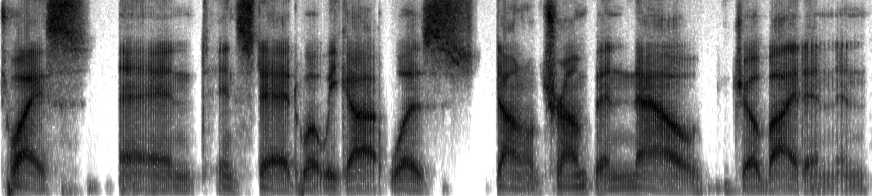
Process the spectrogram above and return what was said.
twice. And instead, what we got was Donald Trump and now Joe Biden. And,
